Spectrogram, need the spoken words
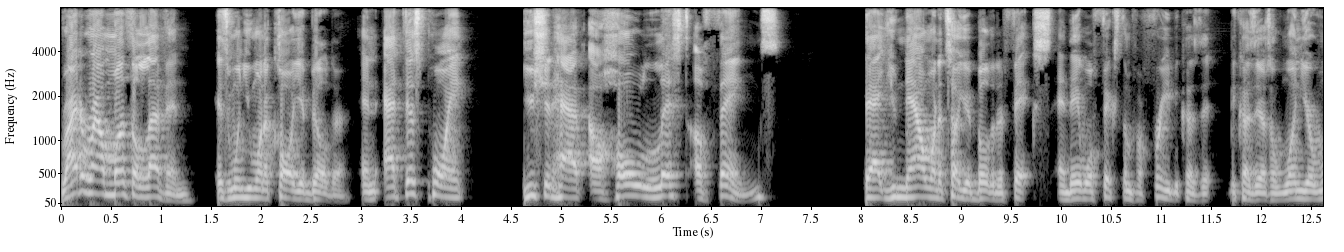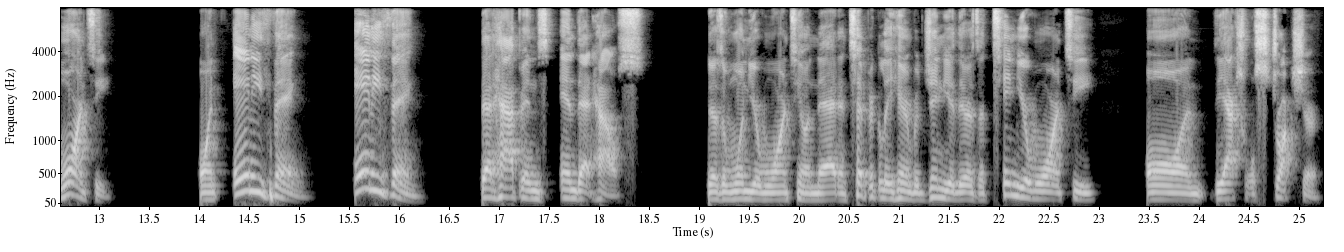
Right around month 11 is when you want to call your builder. And at this point, you should have a whole list of things that you now want to tell your builder to fix and they will fix them for free because it, because there's a one year warranty on anything anything that happens in that house. There's a one year warranty on that. And typically here in Virginia, there's a 10 year warranty on the actual structure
